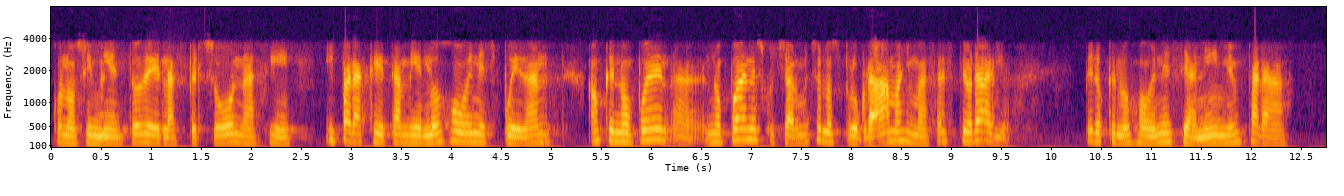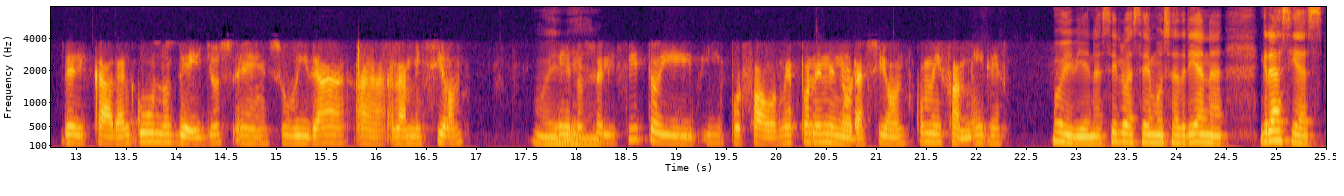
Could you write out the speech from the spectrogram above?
conocimiento de las personas y y para que también los jóvenes puedan, aunque no pueden, ah, no puedan escuchar mucho los programas y más a este horario, pero que los jóvenes se animen para dedicar algunos de ellos en su vida a, la misión. Eh, los felicito y, y por favor me ponen en oración con mi familia. Muy bien, así lo hacemos, Adriana. Gracias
